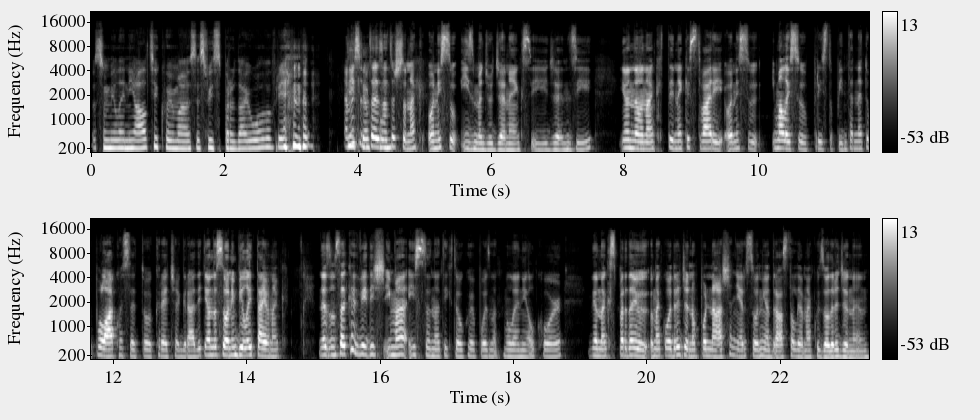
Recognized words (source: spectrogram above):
To su milenijalci kojima se svi sprdaju u ovo vrijeme. Ja mislim to je zato što onak, oni su između Gen X i Gen Z i onda onak te neke stvari, oni su, imali su pristup internetu, polako se to kreće graditi i onda su oni bili taj onak, ne znam, sad kad vidiš, ima isto na TikToku je poznat Millennial Core, gdje onak sprdaju onako određeno ponašanje jer su oni odrastali onako iz određene,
